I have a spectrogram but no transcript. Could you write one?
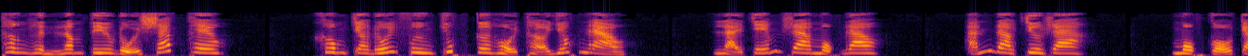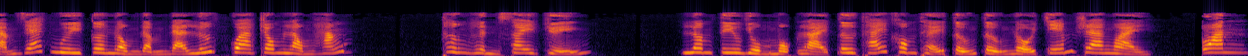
Thân hình lâm tiêu đuổi sát theo. Không cho đối phương chút cơ hội thở dốc nào. Lại chém ra một đao. Ánh đao chưa ra. Một cổ cảm giác nguy cơ nồng đậm đã lướt qua trong lòng hắn. Thân hình xoay chuyển. Lâm tiêu dùng một loại tư thái không thể tưởng tượng nổi chém ra ngoài. Oanh!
